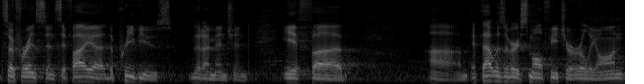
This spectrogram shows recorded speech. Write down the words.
so, for instance, if I, uh, the previews that I mentioned, if, uh, um, if that was a very small feature early on,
